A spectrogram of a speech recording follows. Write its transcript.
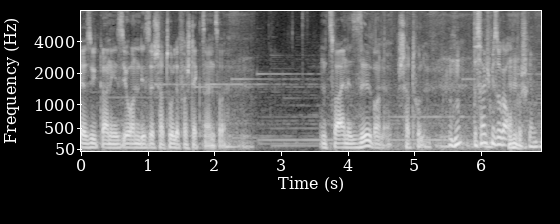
der Südgarnison diese Schatulle versteckt sein soll. Und zwar eine silberne Schatulle. Mhm. Das habe ich mir sogar aufgeschrieben.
